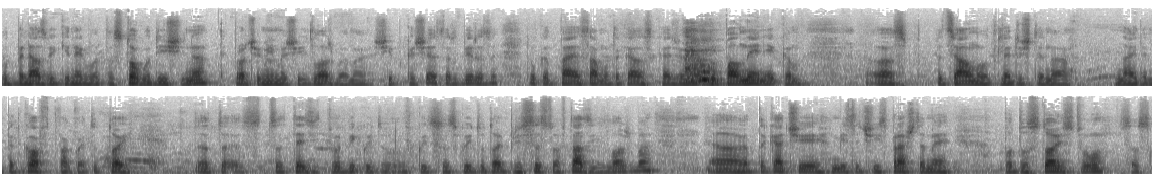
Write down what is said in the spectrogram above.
отбелязвайки неговата 100 годишнина. Впрочем, имаше изложба на Шипка 6, разбира се. Тук това е само така да се каже допълнение към специално от гледаще на Найден Петков, това, което той тези творби, които, с които той присъства в тази изложба. Така че мисля, че изпращаме по достоинство с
